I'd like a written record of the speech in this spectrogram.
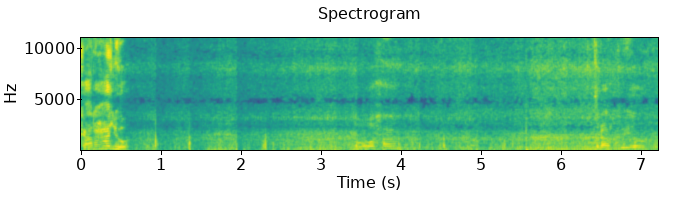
Caralho! Porra! Tranquilo.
